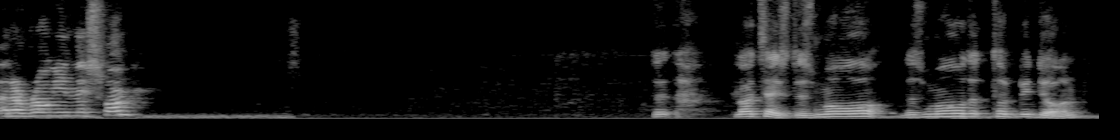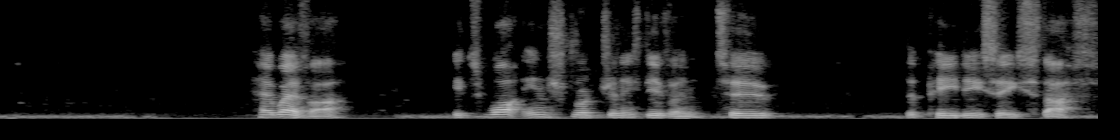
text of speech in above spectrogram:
and a wrong in this one? Like I says, there's more. There's more that could be done. However, it's what instruction is given to the PDC staff,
